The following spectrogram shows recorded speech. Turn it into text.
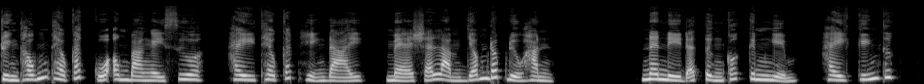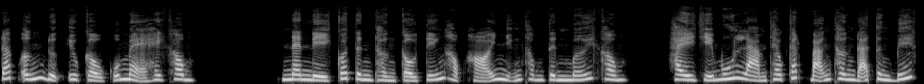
truyền thống theo cách của ông bà ngày xưa hay theo cách hiện đại, mẹ sẽ làm giám đốc điều hành. Nanny đã từng có kinh nghiệm hay kiến thức đáp ứng được yêu cầu của mẹ hay không nanny có tinh thần cầu tiến học hỏi những thông tin mới không hay chỉ muốn làm theo cách bản thân đã từng biết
